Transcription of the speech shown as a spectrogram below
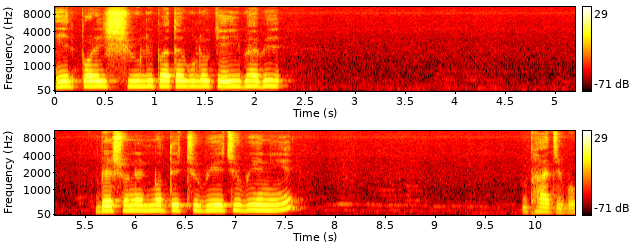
এরপরে শিউলি পাতাগুলোকে এইভাবে বেসনের মধ্যে চুবিয়ে চুবিয়ে নিয়ে ভাজবো।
